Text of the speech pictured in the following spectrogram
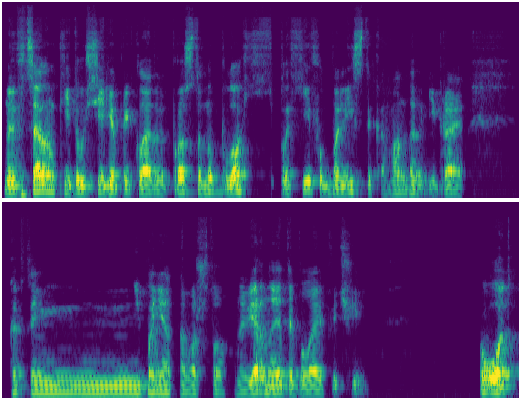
но и в целом какие-то усилия прикладывают. Просто, ну, плохие, плохие футболисты, команда играет как-то непонятно во что. Наверное, это была и причина. Вот.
